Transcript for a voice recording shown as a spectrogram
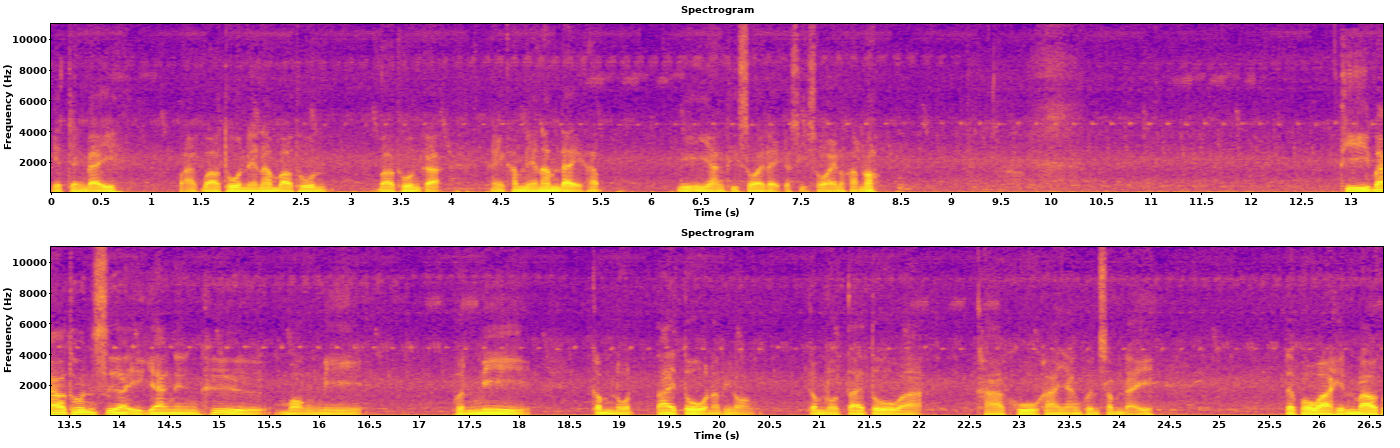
เฮ็ดจังได ฝากบ่าวโทนแนะนำบ่าวโทนบ่าวโทนก็ให้คำแนะนำได้ครับมีอีหยังที่ซอยได้ก็สิซอยนะครับเนาะที่บ่าวโทนเสื้ออีกอย่างหนึ่งคือหมองนีเพิ่นมีกำหนดใต้โต๊ะนะพี่น้องกำหนดใต้โต๊ะว่าคาคู่คาหยังเพิ่นซำใดแต่พราะว่าเห็นบ่าวโท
